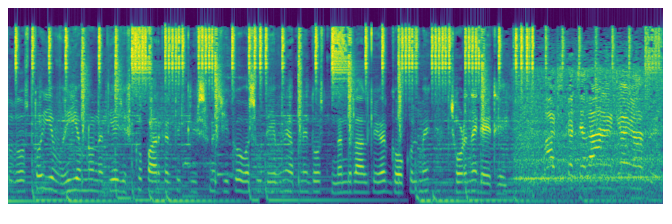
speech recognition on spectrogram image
तो दोस्तों ये वही यमुना नदी है जिसको पार करके कृष्ण जी को वसुदेव ने अपने दोस्त नंदलाल के घर गोकुल में छोड़ने गए थे। आज का चलान है क्या यहाँ पे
